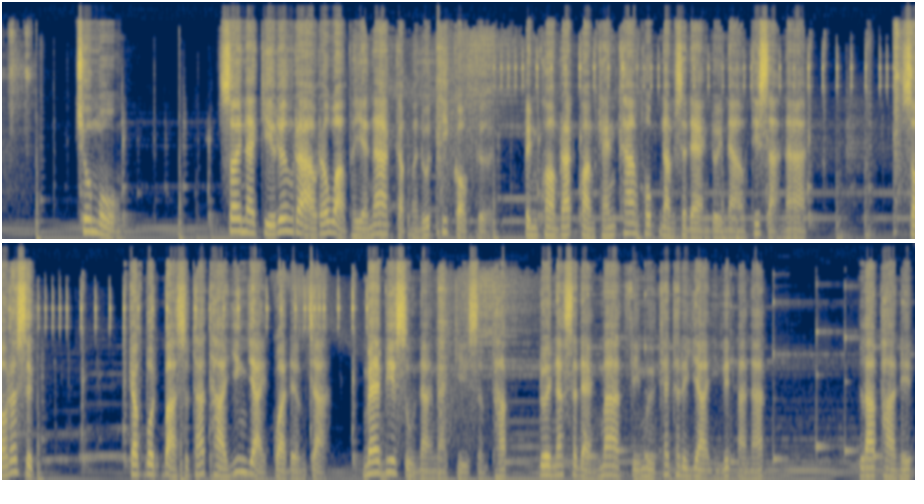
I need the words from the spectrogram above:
48 ชั่วโมงสร้อยนากีเรื่องราวระหว่างพญานาคกับมนุษย์ที่ก่อเกิด เป็นความรักความแค้นข้ามภพนำแสดงโดยนาวทิสานาถสรศึก กับบทบาทสุดท้าทายยิ่งใหญ่กว่าเดิมจาก แม่เบี้ยสู่นางนากีเสริมทัพด้วยนักแสดงมากฝีมือแคทริยาอิงลิศอานัท ลาพานิช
